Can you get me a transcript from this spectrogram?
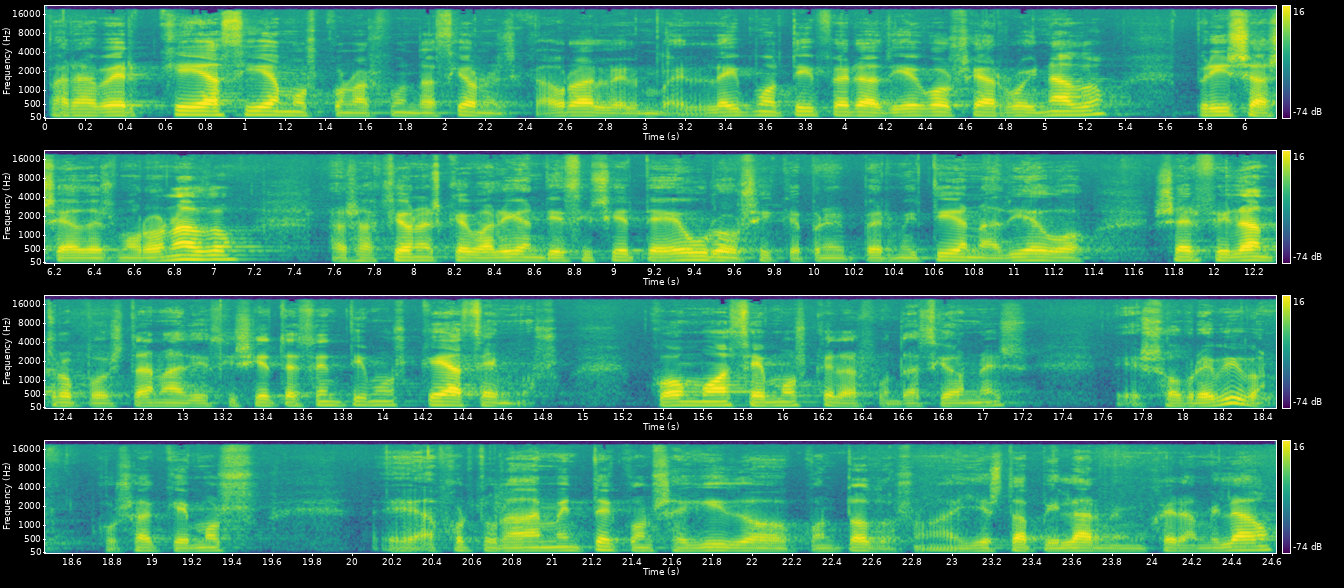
para ver qué hacíamos con las fundaciones. Ahora el, el leitmotiv era Diego se ha arruinado, Prisa se ha desmoronado, las acciones que valían 17 euros y que permitían a Diego ser filántropo están a 17 céntimos. ¿Qué hacemos? ¿Cómo hacemos que las fundaciones eh, sobrevivan? Cosa que hemos eh, afortunadamente conseguido con todos. Ahí está Pilar, mi mujer, a mi lado,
